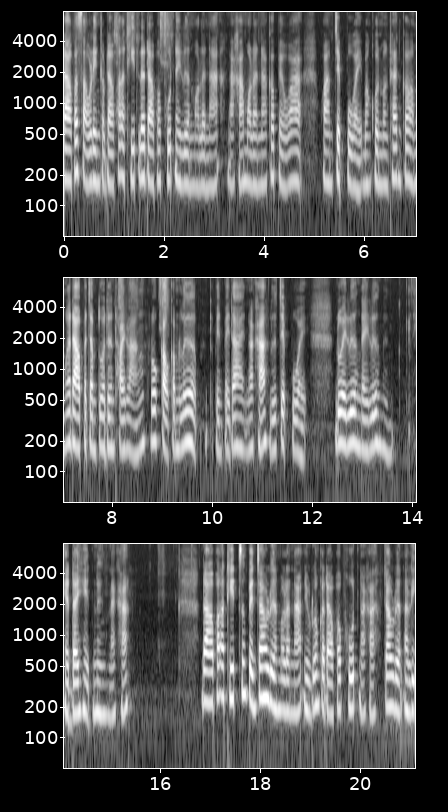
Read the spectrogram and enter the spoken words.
ดาวพระเสาร์เล็งกับดาวพระอาทิตย์ และดาวพระพุธในเรือนมรณะนะคะ มรณะก็แปลว่า ความเจ็บป่วย บางคนบางท่านก็เมื่อดาวประจำตัวเดินถอยหลัง โรคเก่ากำเริบเป็นไปได้นะคะ หรือเจ็บป่วยด้วยเรื่องใดเรื่องหนึ่ง เหตุใดเหตุหนึ่งนะคะ ดาวพระอาทิตย์ซึ่งเป็นเจ้าเรือนมรณะอยู่ร่วมกับดาวพระพุธนะคะ เจ้าเรือนอริ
